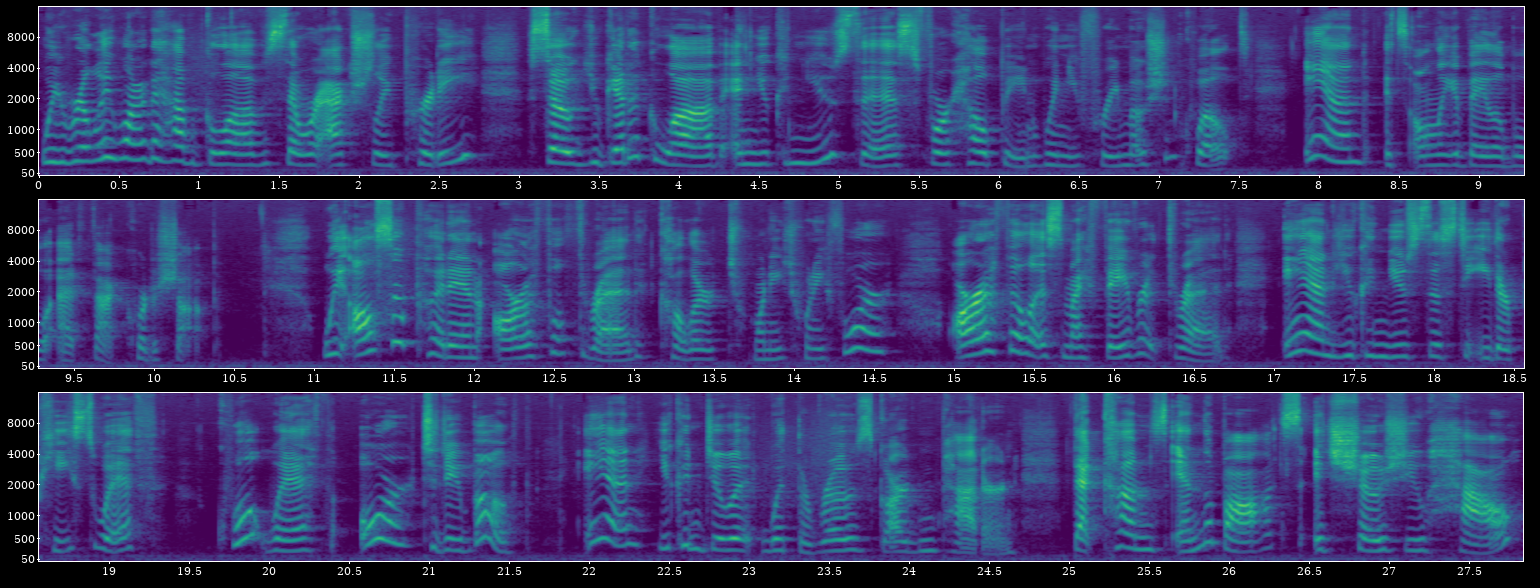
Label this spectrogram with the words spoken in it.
We really wanted to have gloves that were actually pretty. So you get a glove and you can use this for helping when you free motion quilt and it's only available at Fat Quarter Shop. We also put in Aurifil thread, color 2024. Aurifil is my favorite thread, and you can use this to either piece with, quilt with, or to do both. And you can do it with the Rose Garden pattern that comes in the box. It shows you how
